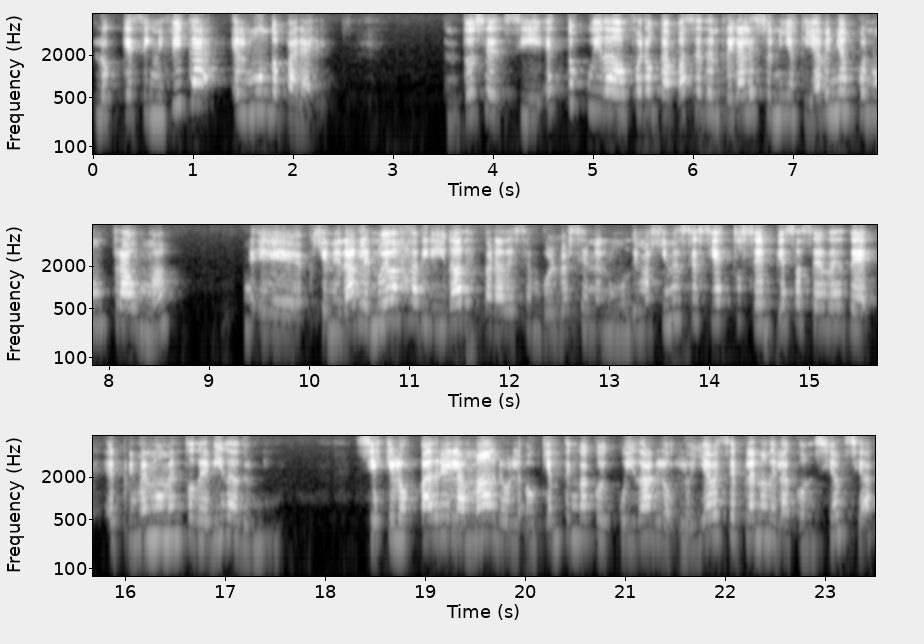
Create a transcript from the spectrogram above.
lo que significa el mundo para él. Entonces, si estos cuidados fueron capaces de entregarle a esos niños que ya venían con un trauma, eh, generarle nuevas habilidades para desenvolverse en el mundo. Imagínense si esto se empieza a hacer desde el primer momento de vida de un niño. Si es que los padres y la madre o, quien tenga que cuidarlo lo lleva a ese plano de la conciencia,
